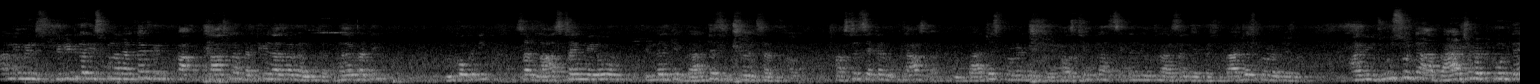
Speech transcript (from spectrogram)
దాన్ని మీరు స్పిరిట్గా తీసుకున్నారంటే మీరు క్లా- క్లాస్లో గట్టిగా చదవగలుగుతారు అదొకటి. ఇంకొకటి సార్ లాస్ట్ టైం నేను పిల్లలకి బ్యాడ్జెస్ ఇచ్చాను sir. First second class badges provide చేశాను ఫస్ట్ క్లాస్ సెకండ్ క్లాస్ అని చెప్పేసి బ్యాడ్జెస్ ప్రొవైడ్ చేశాను అవి చూస్తుంటే ఆ బ్యాడ్జ్ పెట్టుకుంటే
